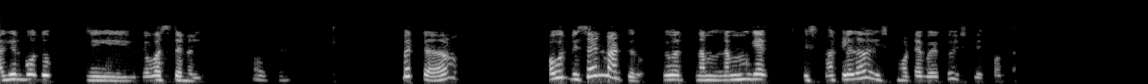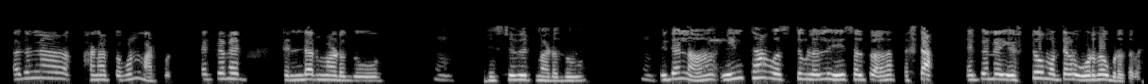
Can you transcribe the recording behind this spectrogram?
ಆಗಿರ್ಬೋದು ಈ ವ್ಯವಸ್ಥೆನಲ್ಲಿ ಬಟ್ ಅವ್ರು ಡಿಸೈಡ್ ಮಾಡ್ತಿರು ಇವತ್ ನಮ್ ನಮ್ಗೆ ಇಷ್ಟ ಮಕ್ಳಿದಾವ ಇಷ್ಟ ಮೊಟ್ಟೆ ಬೇಕು ಇಷ್ಟ ಬೇಕು ಅಂತ ಅದನ್ನ ಹಣ ತಗೊಂಡ್ ಮಾಡ್ಕೊಡ್ ಯಾಕಂದ್ರೆ ಟೆಂಡರ್ ಮಾಡೋದು ಡಿಸ್ಟ್ರಿಬ್ಯೂಟ್ ಮಾಡೋದು ಇದೆಲ್ಲ ಇಂತಹ ವಸ್ತುಗಳಲ್ಲಿ ಸ್ವಲ್ಪ ಕಷ್ಟ ಯಾಕಂದ್ರೆ ಎಷ್ಟೋ ಮೊಟ್ಟೆಗಳು ಒಡೆದೋಗ್ಬಿಡ್ತವೆ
